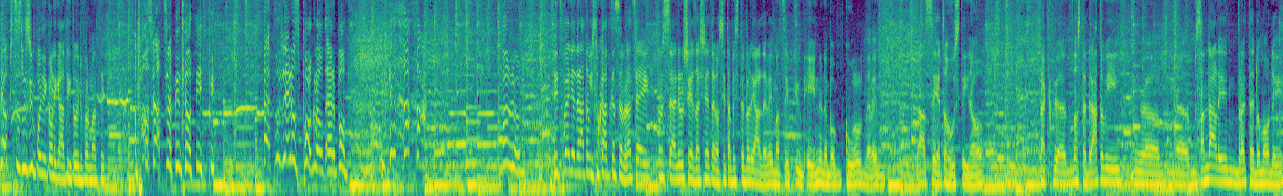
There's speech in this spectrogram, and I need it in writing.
Já už to slyším po několikátý tu informaci. A se mi to líbí. Může jenom spolknout Airpod. Pardon. Nicméně drátový sluchátka se vracej, prostě jednoduše je začnete nosit, abyste byli, já nevím, asi in nebo cool, nevím. Asi je to hustý, no. Tak eh, noste drátový, eh, eh, sandály, vraťte do módy,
